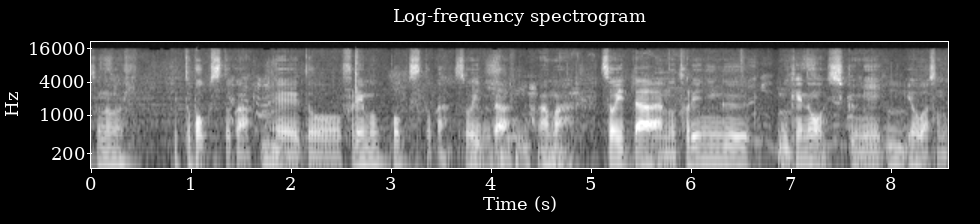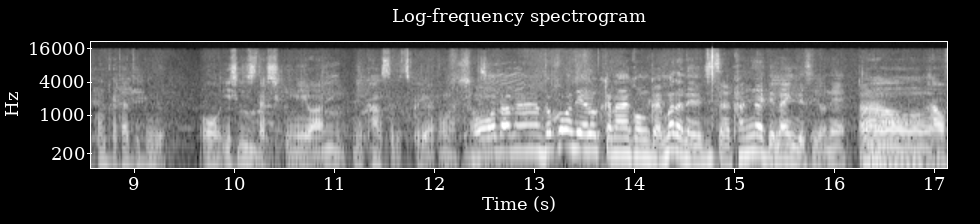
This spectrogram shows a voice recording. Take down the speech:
そのヒットボックスとか、えー、とフレームボックスとかそういったあ、まあ、そういったあのトレーニング向けの仕組み、要はそのコンペタティブ を意識した仕組みは、に関する作りはどうなっています？かそうだな。どこまでやろうかな今回。まだね実は考えてないんですよね。あ Um, の.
